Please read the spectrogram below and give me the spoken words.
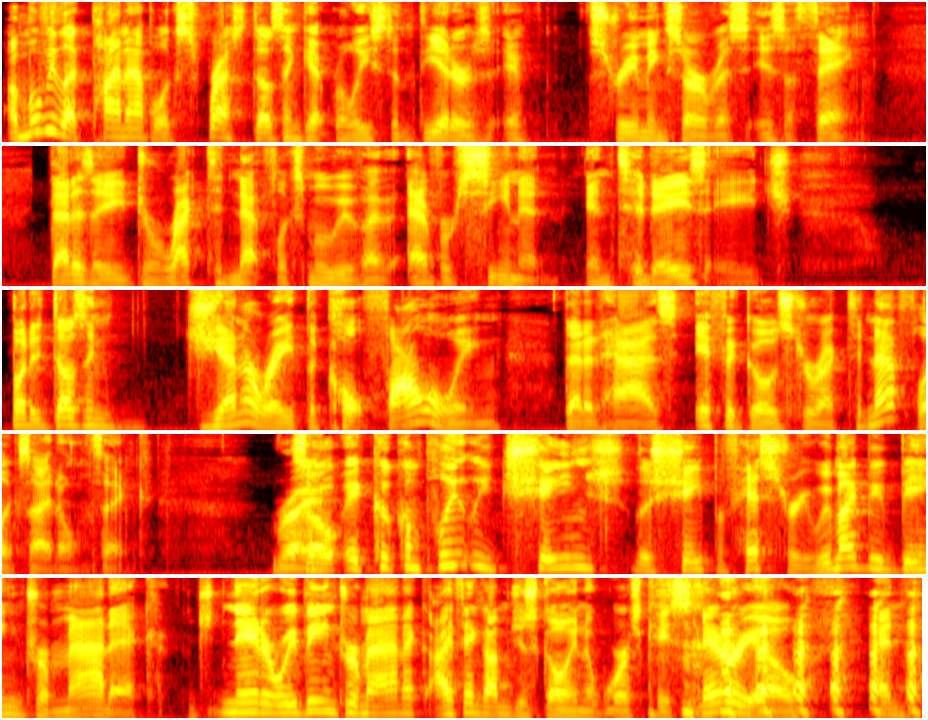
A movie like Pineapple Express doesn't get released in theaters if streaming service is a thing. That is a direct to Netflix movie if I've ever seen it in today's age, but it doesn't generate the cult following that it has if it goes direct to Netflix, I don't think. Right. So it could completely change the shape of history. We might be being dramatic. Nate, are we being dramatic? I think I'm just going to worst case scenario and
